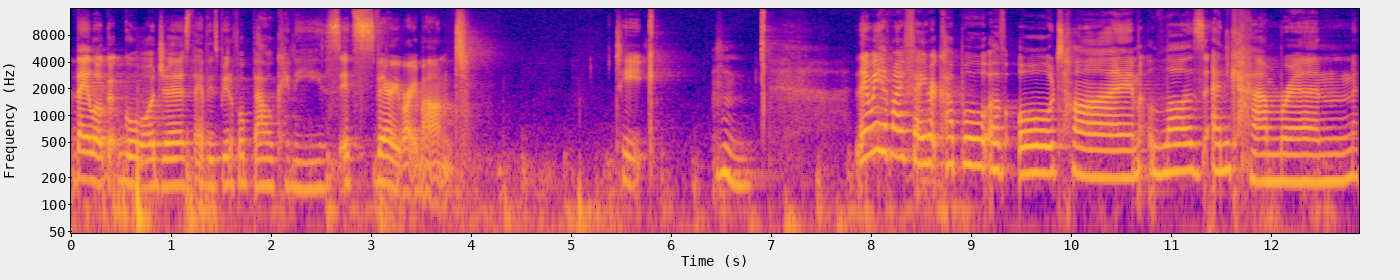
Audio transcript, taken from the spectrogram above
they look gorgeous. They have these beautiful balconies. It's very romantic. Teak. Then we have my favorite couple of all time, Loz and Cameron.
